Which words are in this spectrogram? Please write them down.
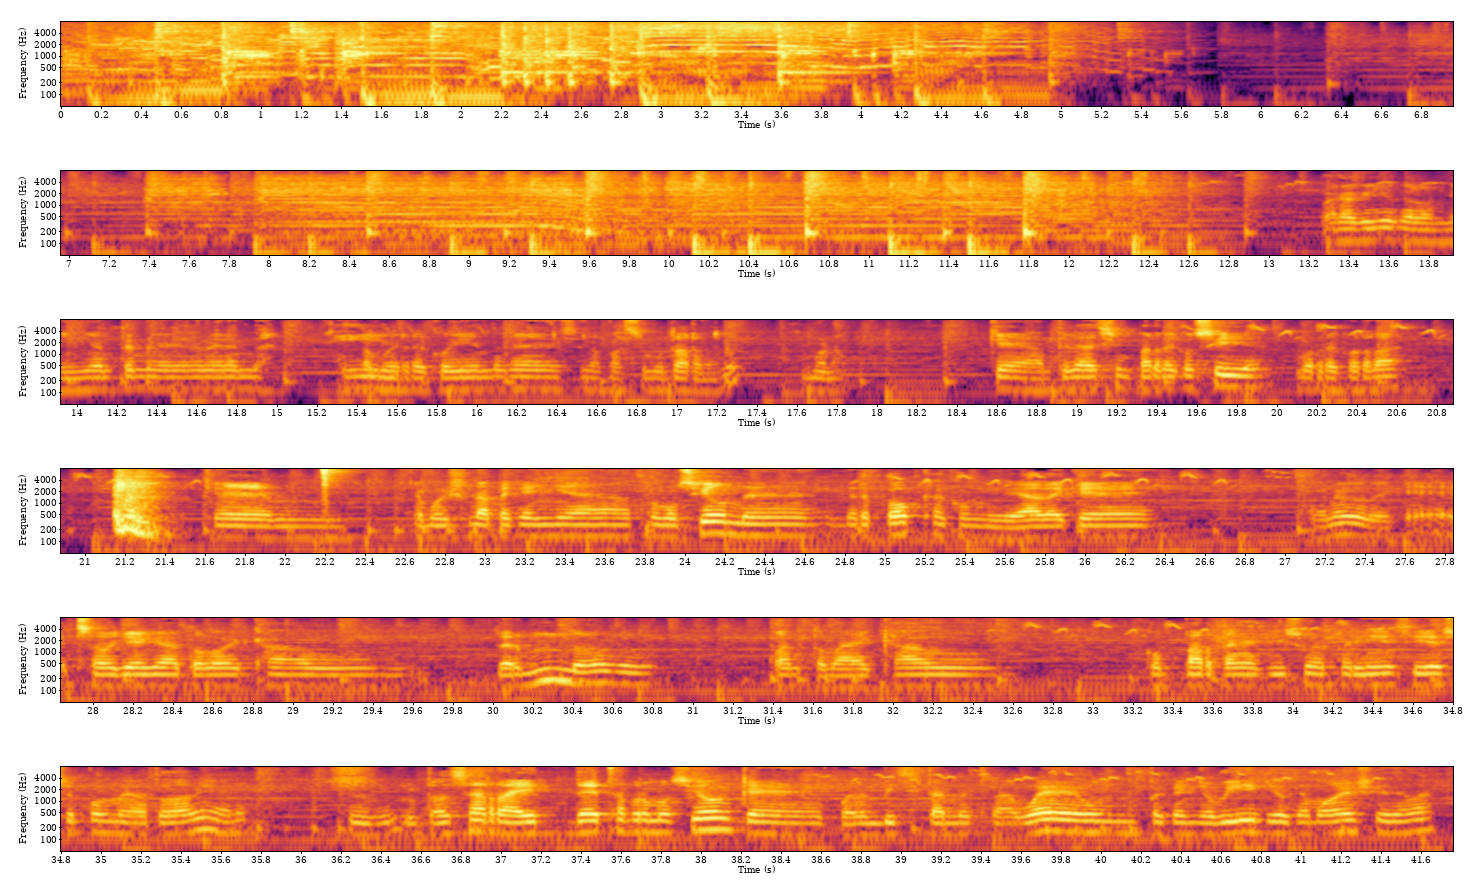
Bueno, que yo que los niños terminen de merendar. Sí. Estamos recogiendo que se nos pasó muy tarde, ¿no? Bueno, Que antes voy a decir un par de cosillas, por recordar. que mm, hemos hecho una pequeña promoción de, del podcast con idea de que, bueno, de que esto llegue a todos los scouts del mundo. ¿no? Cuanto más scouts compartan aquí su experiencia y eso, pues mejor todavía, ¿no? Entonces, a raíz de esta promoción, que pueden visitar nuestra web, un pequeño vídeo que hemos hecho y demás,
